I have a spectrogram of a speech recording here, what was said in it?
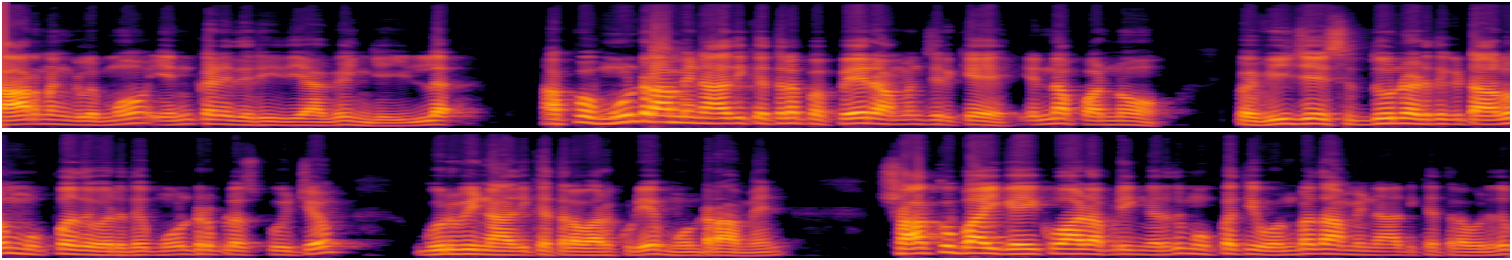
காரணங்களுமோ எண்கணித ரீதியாக இங்கே இல்லை. அப்போ மூன்றாம் எண் ஆதிக்கத்தில் இப்போ பேர் அமைஞ்சிருக்கே என்ன பண்ணும்? இப்போ விஜய் சித்துன்னு எடுத்துக்கிட்டாலும் முப்பது வருது மூன்று ப்ளஸ் பூஜ்ஜியம் குருவின் ஆதிக்கத்தில் வரக்கூடிய மூன்றாம் எண். ஷாக்குபாய் கெய்க்வாட் அப்படிங்கிறது முப்பத்தி ஒன்பதாம் எண் ஆதிக்கத்தில் வருது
